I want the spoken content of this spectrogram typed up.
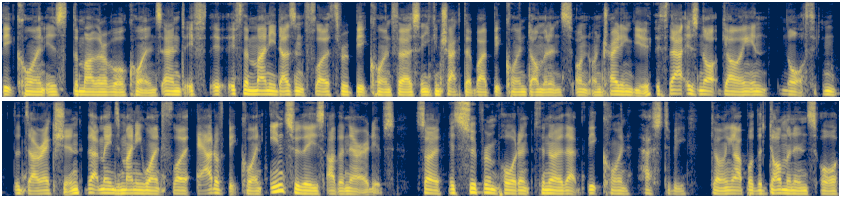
Bitcoin is the mother of all coins, and if if the money doesn't flow through Bitcoin first, and you can track that by Bitcoin dominance on on TradingView, if that is not going in north in the direction, that means money won't flow out of Bitcoin into these other narratives. So it's super important to know that Bitcoin has to be going up or the dominance or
